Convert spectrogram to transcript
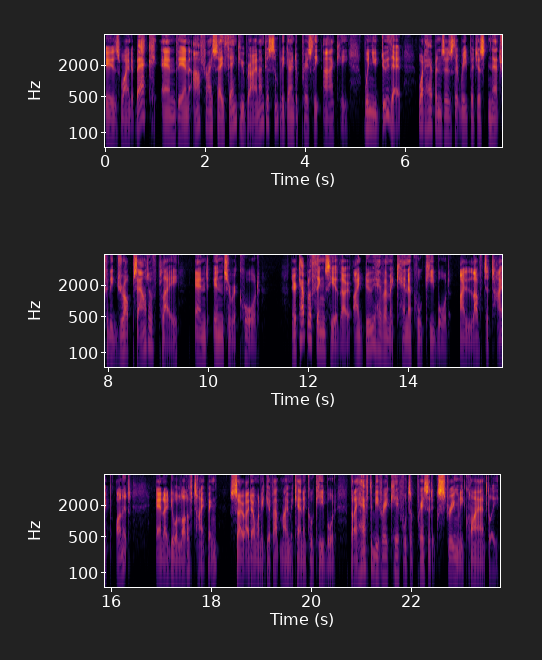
is wind it back, and then after I say thank you, Brian, I'm just simply going to press the R key. When you do that, what happens is that Reaper just naturally drops out of play and into record. There are a couple of things here, though. I do have a mechanical keyboard. I love to type on it, and I do a lot of typing, so I don't want to give up my mechanical keyboard, but I have to be very careful to press it extremely quietly.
